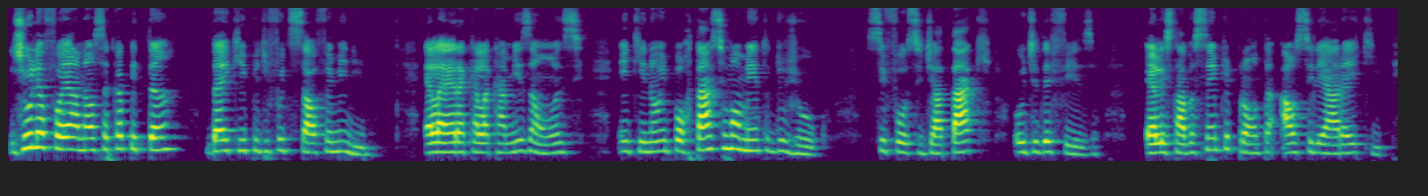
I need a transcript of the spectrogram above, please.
Júlia foi a nossa capitã da equipe de futsal feminino. Ela era aquela camisa 11 em que não importasse o momento do jogo, se fosse de ataque ou de defesa. Ela estava sempre pronta a auxiliar a equipe.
